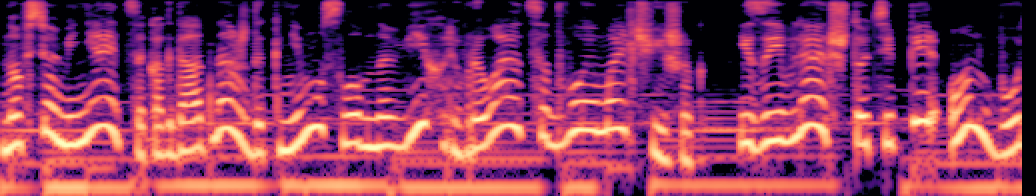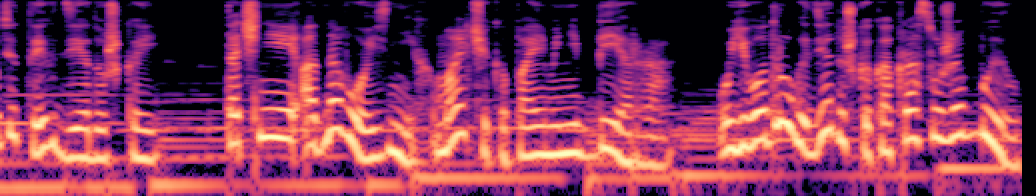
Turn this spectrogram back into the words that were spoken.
Но все меняется, когда однажды к нему словно вихрь врываются двое мальчишек и заявляют, что теперь он будет их дедушкой – Точнее, одного из них, мальчика по имени Берра. У его друга дедушка как раз уже был,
